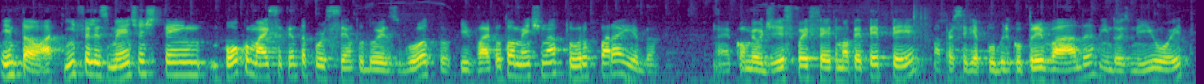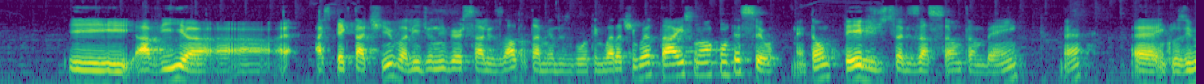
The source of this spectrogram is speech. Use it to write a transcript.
Então, aqui infelizmente a gente tem um pouco mais de 70% do esgoto que vai totalmente natura para o Paraíba. Né? Como eu disse, foi feita uma PPP, uma parceria público-privada, em 2008, e havia a, expectativa ali de universalizar o tratamento do esgoto em Guaratinguetá isso não aconteceu. Né? Então, teve judicialização também, né? É, inclusive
